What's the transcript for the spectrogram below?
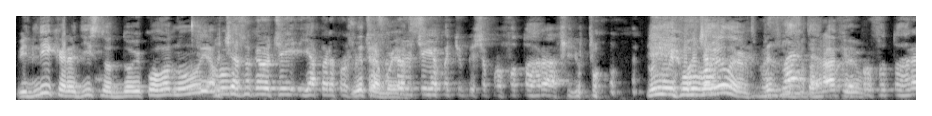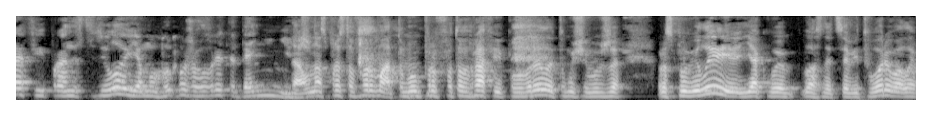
від лікаря, дійсно, до якого, ну, я Ну, вам- чесно кажучи, я перепрошую, Не чесно треба кажучи, я хотів більше про фотографію. ну, ми поговорили Ви про знаєте, фотографію. про фотографію, про анестезіологію я можу, можу говорити день і ніч. Да, у нас просто формат. Тому про фотографії поговорили, тому що ви вже розповіли, як ви власне це відтворювали.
